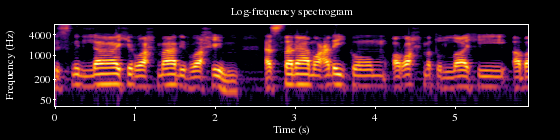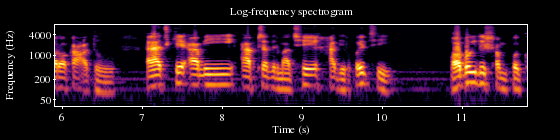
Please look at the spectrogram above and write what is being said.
বিসমিল্লাহ রহমান রাহিম আসসালামু আলাইকুম রহমতুল্লাহি আবরকাতু আজকে আমি আপনাদের মাঝে হাজির হয়েছি অবৈধ সম্পর্ক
